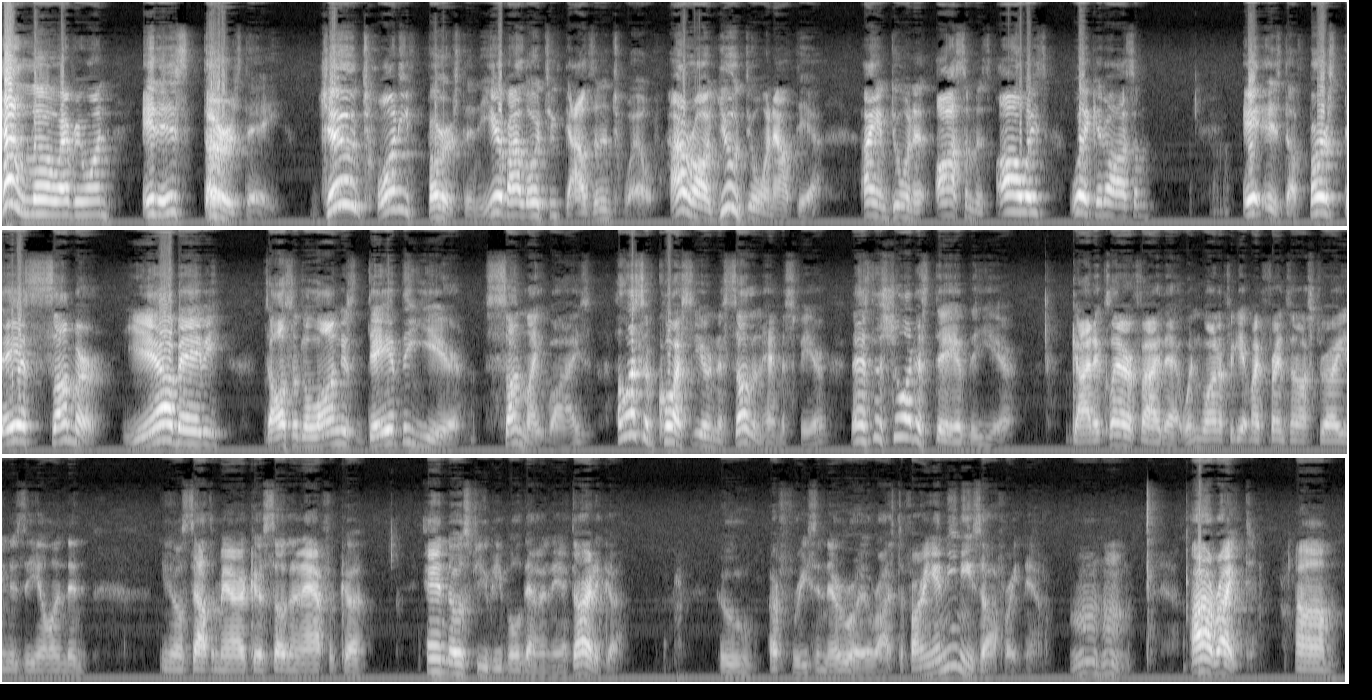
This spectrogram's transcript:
Hello, everyone. It is Thursday, June 21st, in the year of our Lord 2012. How are all you doing out there? I am doing it awesome as always, wicked awesome. It is the first day of summer. Yeah, baby. It's also the longest day of the year, sunlight wise. Unless, of course, you're in the southern hemisphere, that's the shortest day of the year. Gotta clarify that. Wouldn't want to forget my friends in Australia, and New Zealand, and you know, South America, Southern Africa, and those few people down in Antarctica who are freezing their Royal Rastafarian ninis off right now. Mm-hmm. All right. Um,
